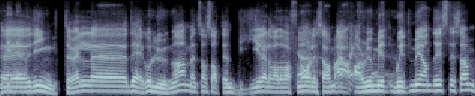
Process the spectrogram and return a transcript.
eh, ringte vel eh, Diego Luna mens han satt i en bil, eller hva det var for noe. liksom, Are you with me on this? liksom?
